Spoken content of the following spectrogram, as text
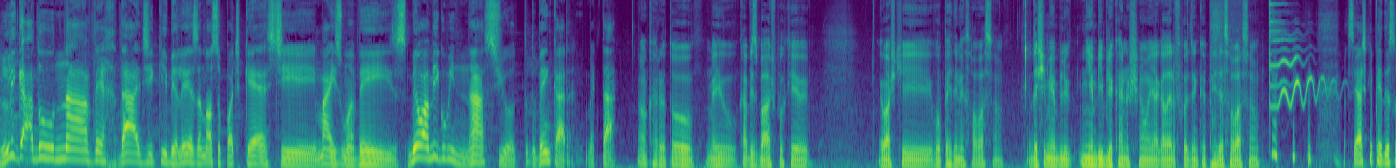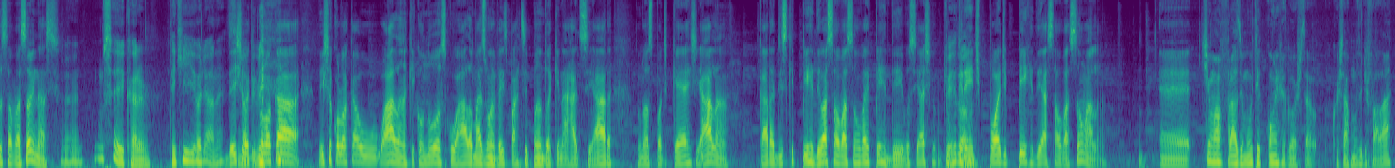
Ligado na verdade, que beleza, nosso podcast mais uma vez. Meu amigo Inácio, tudo bem, cara? Como é que tá? Não, cara, eu tô meio cabisbaixo porque eu, eu acho que vou perder minha salvação. Eu deixei minha, minha Bíblia cair no chão e a galera ficou dizendo que eu perdi a salvação. Você acha que perdeu sua salvação, Inácio? É, não sei, cara. Tem que olhar, né? Deixa eu aqui colocar, deixa eu colocar o Alan aqui conosco, o Alan mais uma vez participando aqui na Rádio Seara, no nosso podcast. Alan, o cara disse que perdeu a salvação, vai perder. Você acha que, que o crente pode perder a salvação, Alan? É, tinha uma frase muito icônica que eu gostava, gostava muito de falar,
